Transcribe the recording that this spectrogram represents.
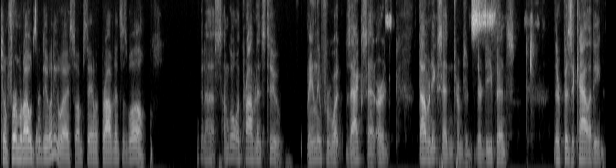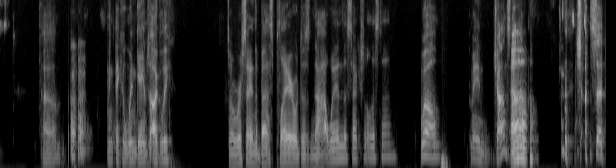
confirmed what I was going to do anyway, so I'm staying with Providence as well. Look at us. I'm going with Providence too, mainly for what Zach said or Dominique said in terms of their defense, their physicality. Um, I think they can win games ugly. So we're saying the best player does not win the sectional this time. Well, I mean, John's not. Ah, John said,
